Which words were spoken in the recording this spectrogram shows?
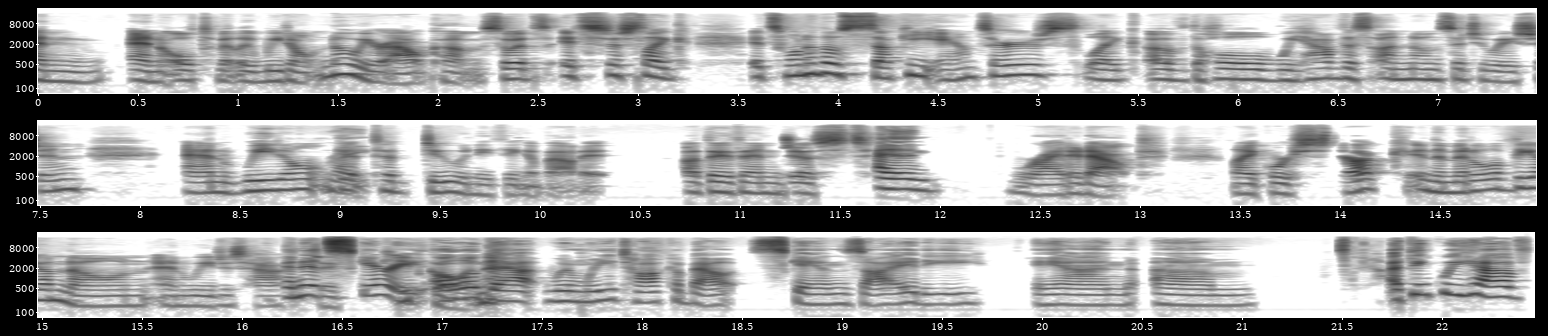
and and ultimately we don't know your outcome. So it's it's just like it's one of those sucky answers like of the whole we have this unknown situation and we don't right. get to do anything about it other than just and write it out. Like we're stuck in the middle of the unknown and we just have to and to it's scary. all of that when we talk about scanxiety and um i think we have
